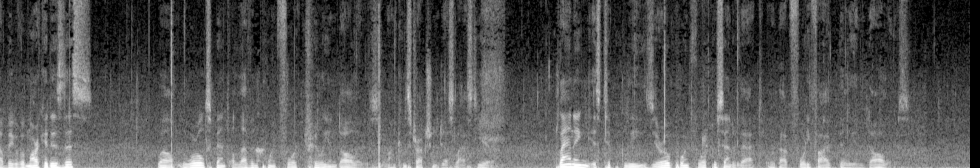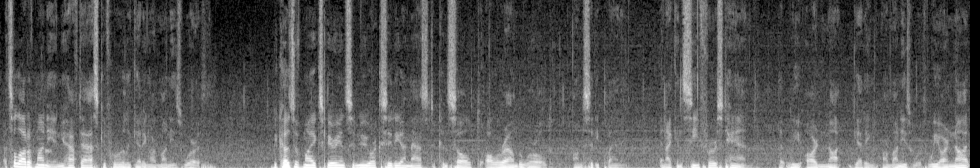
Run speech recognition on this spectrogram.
How big of a market is this? Well, the world spent $11.4 trillion on construction just last year. Planning is typically 0.4% of that, or about $45 billion. That's a lot of money, and you have to ask if we're really getting our money's worth. Because of my experience in New York City, I'm asked to consult all around the world on city planning. And I can see firsthand that we are not getting our money's worth. We are not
